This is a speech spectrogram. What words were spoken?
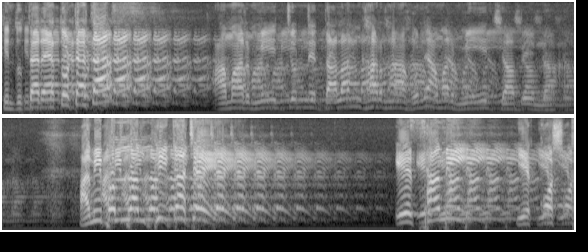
কিন্তু তার এত টাকা আমার মেয়ের জন্য দালান ঘর না হলে আমার মেয়ে যাবে না। আমি বললাম ঠিক আছে। এ স্বামী এ কষ্ট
